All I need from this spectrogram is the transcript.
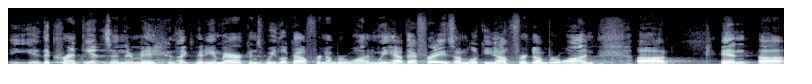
The Corinthians, and there may, like many Americans, we look out for number one. We have that phrase, I'm looking out for number one. Uh, and uh,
